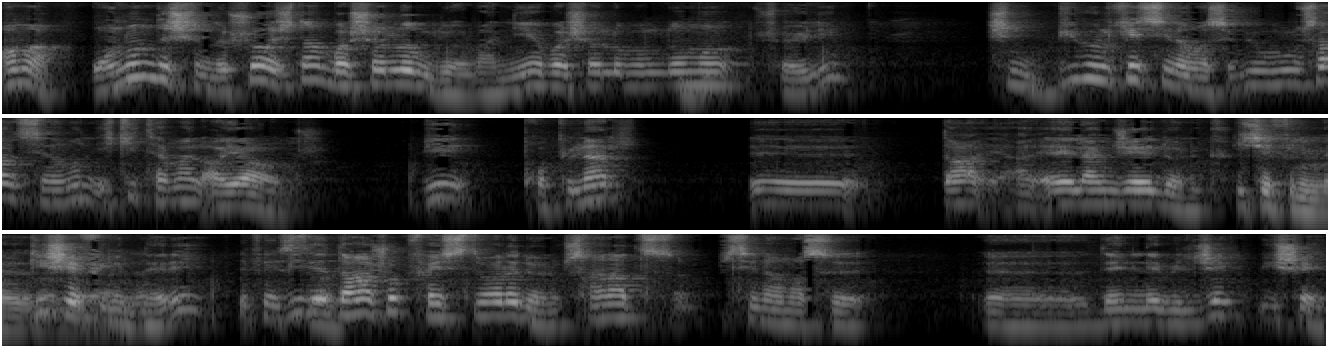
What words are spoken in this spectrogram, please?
Ama onun dışında şu açıdan başarılı buluyorum. Yani niye başarılı bulduğumu söyleyeyim. Şimdi bir ülke sineması, bir ulusal sinemanın iki temel ayağı olur. Bir popüler, e, daha yani eğlenceye dönük Gişe filmleri. de gişe yani. filmleri, Bir bir de daha çok festivale dönük sanat sineması e, denilebilecek bir şey.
